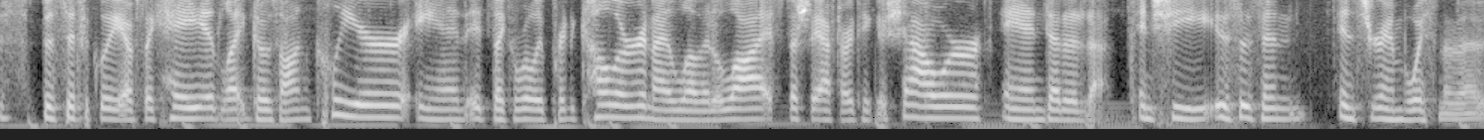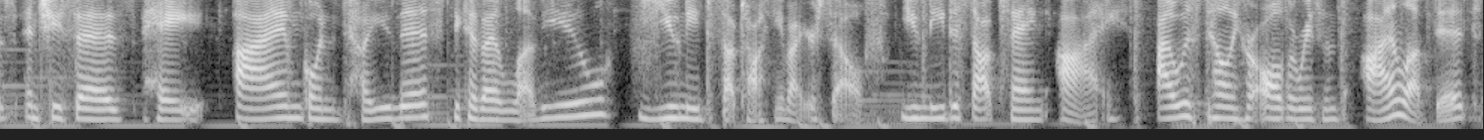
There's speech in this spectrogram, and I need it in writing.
specifically, I was like, hey, it like goes on clear and it's like a really pretty color and I love it a lot, especially after I take a shower and da da da. And she, this is in Instagram voice memos and she says, Hey, I'm going to tell you this because I love you. You need to stop talking about yourself. You need to stop saying I. I was telling her all the reasons I loved it,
